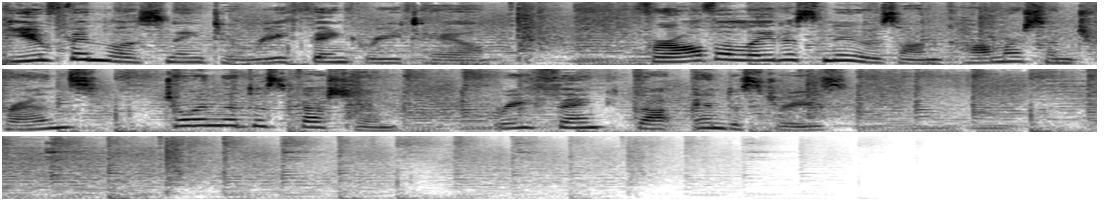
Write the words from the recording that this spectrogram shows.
You've been listening to Rethink Retail. For all the latest news on commerce and trends, join the discussion. Rethink.industries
